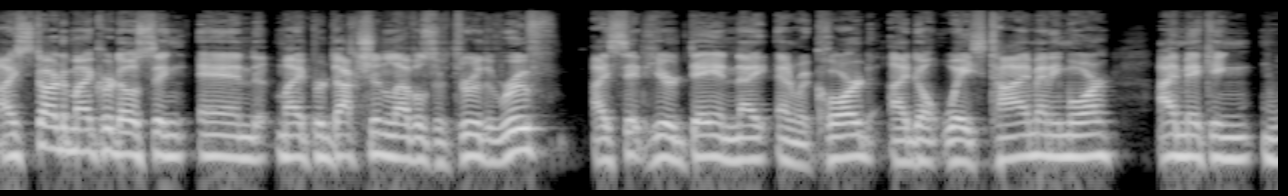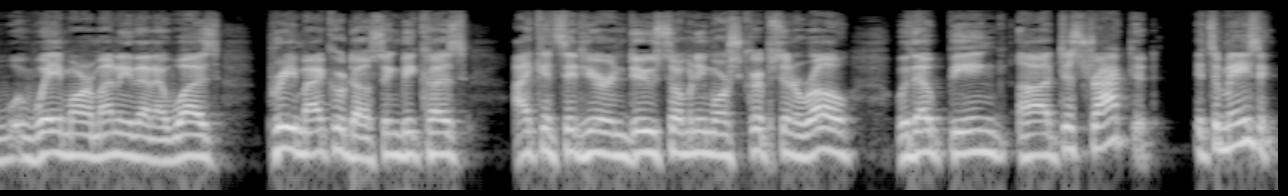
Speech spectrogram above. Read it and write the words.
I started microdosing and my production levels are through the roof. I sit here day and night and record. I don't waste time anymore. I'm making w- way more money than I was pre microdosing because I can sit here and do so many more scripts in a row without being uh, distracted. It's amazing.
